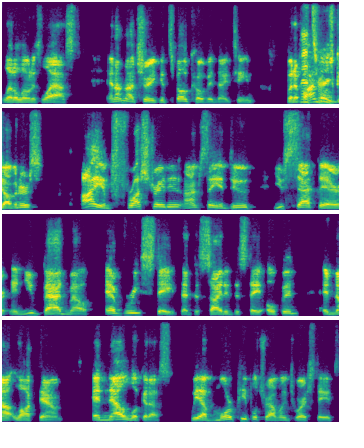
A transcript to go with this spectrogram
let alone his last. And I'm not sure he could spell COVID 19. But if That's I'm right. those governors, I am frustrated. I'm saying, dude, you sat there and you badmouth every state that decided to stay open and not lock down. And now look at us. We have more people traveling to our states.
